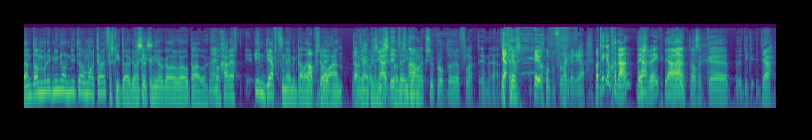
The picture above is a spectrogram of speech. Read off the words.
dan, dan moet ik nu nog niet allemaal kruid verschieten ook. Dan kan ik er nu ook al over open houden. Nee. Maar we gaan echt in depth neem ik dan ook Absoluut. wel aan. Dat Ja, precies. ja, dit wat is namelijk super op de vlakte inderdaad. Ja, heel, heel oppervlakkig, ja. Wat ik heb gedaan deze Ja. week. Ja, leuk. als ik... eh, ik ja,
